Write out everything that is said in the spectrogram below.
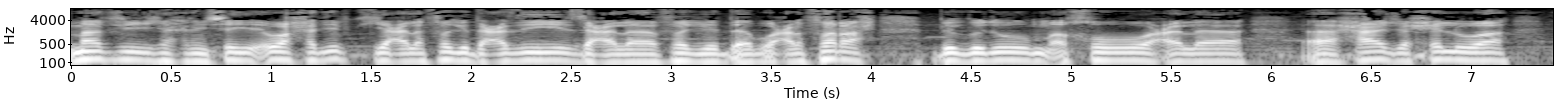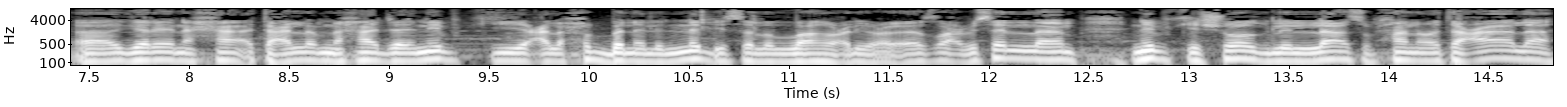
ما في يعني شيء واحد يبكي على فقد عزيز على فقد أبو على فرح بقدوم أخوه على آه، حاجة حلوة. قرينا تعلمنا حاجة نبكي على حبنا للنبي صلى الله عليه وسلم وصحبه وسلم نبكي شوق لله سبحانه وتعالى.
